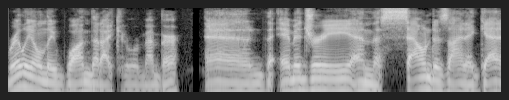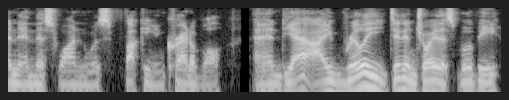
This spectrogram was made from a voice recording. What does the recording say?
really only one that I can remember. And the imagery and the sound design again in this one was fucking incredible. And yeah, I really did enjoy this movie.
